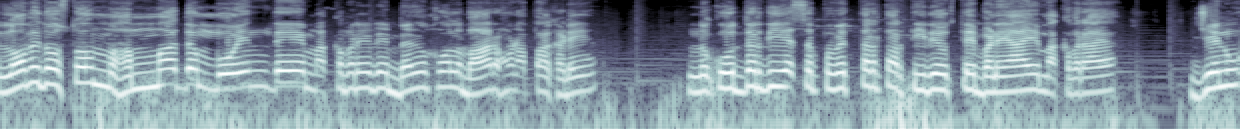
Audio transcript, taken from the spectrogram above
ਲੋ ਵੀ ਦੋਸਤੋ, ਮੁਹੰਮਦ ਮੋਇਨ ਦੇ ਮਕਬਰੇ ਦੇ ਬਿਲਕੁਲ ਬਾਹਰ ਹੁਣ ਆਪਾਂ ਖੜੇ ਆ। ਨਕੋਦਰ ਦੀ ਇਸ ਪਵਿੱਤਰ ਧਰਤੀ ਦੇ ਉੱਤੇ ਬਣਿਆ ਇਹ ਮਕਬਰਾ ਆ, ਜਿਹਨੂੰ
